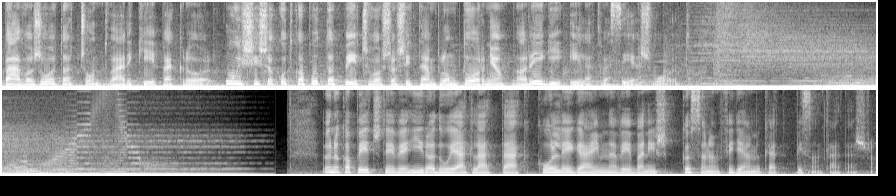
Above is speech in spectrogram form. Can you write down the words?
Páva Zsolt a csontvári képekről. Új sisakot kapott a Pécs-Vasasi templom tornya, a régi életveszélyes volt. Önök a Pécs TV híradóját látták, kollégáim nevében is köszönöm figyelmüket, viszontlátásra!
